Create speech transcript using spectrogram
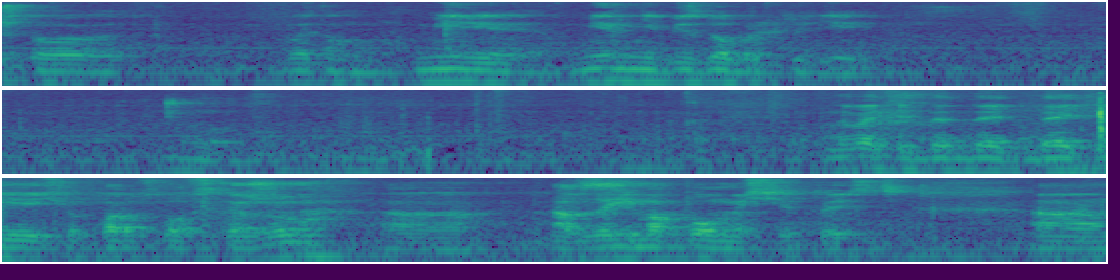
что в этом мире мир не без добрых людей. Вот. Давайте дай- дай- дайте я еще пару слов скажу а, о взаимопомощи. То есть а,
